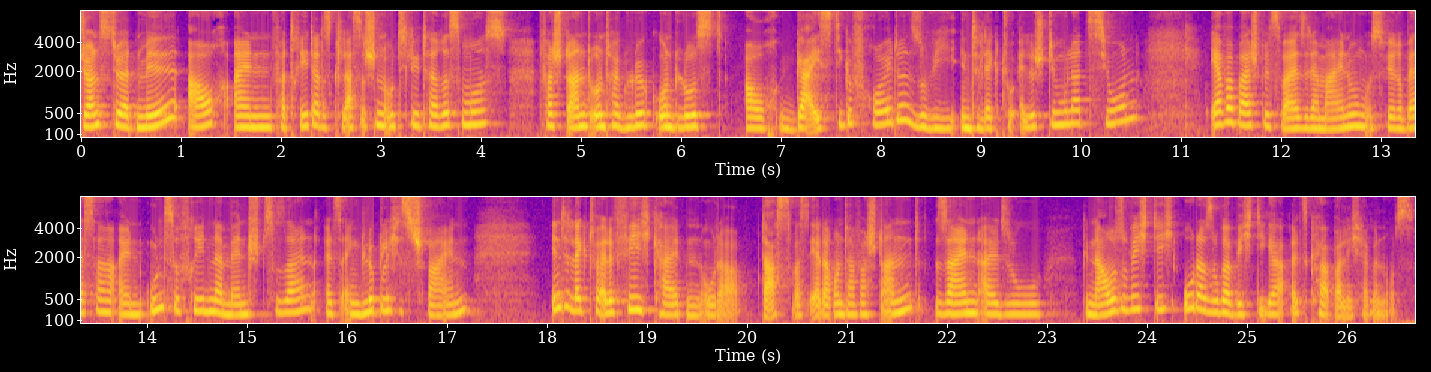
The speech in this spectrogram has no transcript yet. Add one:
John Stuart Mill, auch ein Vertreter des klassischen Utilitarismus, verstand unter Glück und Lust auch geistige Freude sowie intellektuelle Stimulation er war beispielsweise der Meinung, es wäre besser, ein unzufriedener Mensch zu sein, als ein glückliches Schwein. Intellektuelle Fähigkeiten oder das, was er darunter verstand, seien also genauso wichtig oder sogar wichtiger als körperlicher Genuss.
